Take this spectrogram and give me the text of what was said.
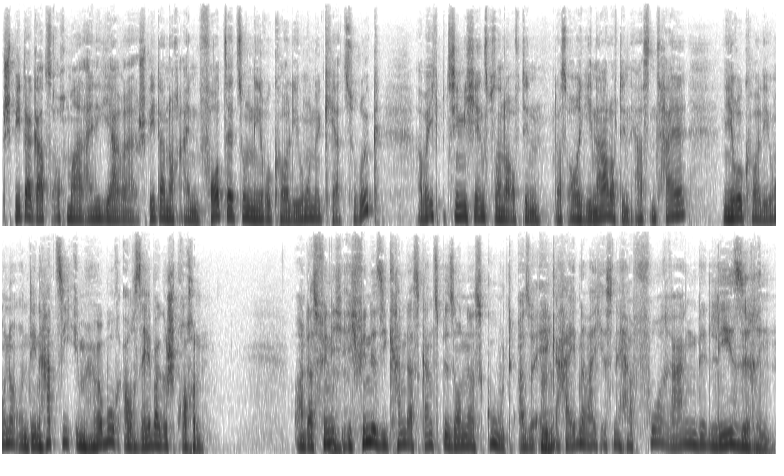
später gab es auch mal einige Jahre später noch eine Fortsetzung, Nero Corleone kehrt zurück. Aber ich beziehe mich hier insbesondere auf den, das Original, auf den ersten Teil, Nero Corleone. Und den hat sie im Hörbuch auch selber gesprochen. Und das finde ich, ich finde, sie kann das ganz besonders gut. Also Elke Heidenreich ist eine hervorragende Leserin.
